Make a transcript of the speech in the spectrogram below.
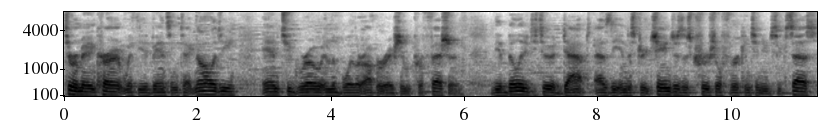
to remain current with the advancing technology and to grow in the boiler operation profession. The ability to adapt as the industry changes is crucial for continued success.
